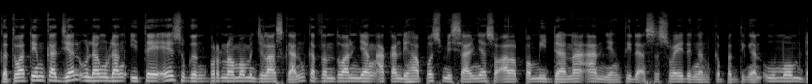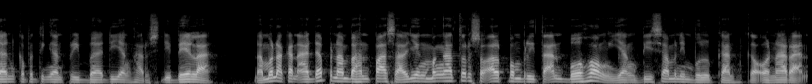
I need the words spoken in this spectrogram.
Ketua Tim Kajian Undang-Undang ITE Sugeng Purnomo menjelaskan ketentuan yang akan dihapus misalnya soal pemidanaan yang tidak sesuai dengan kepentingan umum dan kepentingan pribadi yang harus dibela. Namun akan ada penambahan pasal yang mengatur soal pemberitaan bohong yang bisa menimbulkan keonaran.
